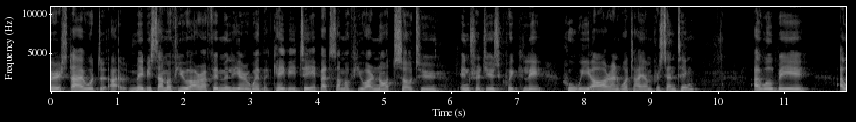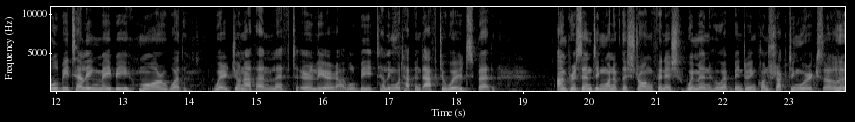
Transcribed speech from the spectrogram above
First, I would, uh, maybe some of you are familiar with KVT, but some of you are not, so to introduce quickly who we are and what I am presenting. I will be, I will be telling maybe more what, where Jonathan left earlier. I will be telling what happened afterwards, but I'm presenting one of the strong Finnish women who have been doing constructing work, so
